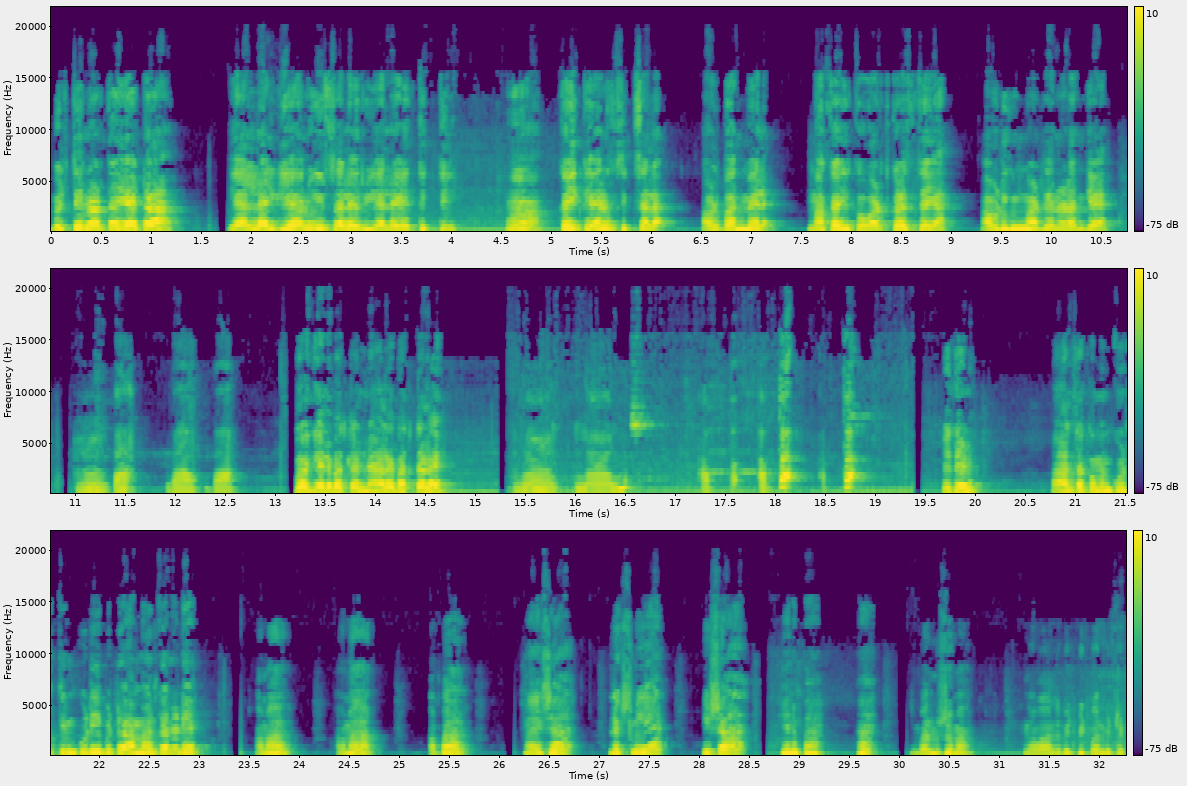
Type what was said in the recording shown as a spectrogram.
ಬಿಡ್ತೀನಿ ನೋಡ್ತಾ ಏಟ? ಎಲ್ಲ ಏನು ಇರಿಸಲ್ಲ ಇರಿ ಎಲ್ಲ ಎತ್ತಿಕ್ತೀನಿ. ಹ್ಞೂ ಕೈಗೆ ಏನು ಸಿಕ್ಸಲ್ಲ. ಅವಳು ಬಂದ ಮೇಲೆ ಮಕ್ಕ ಈಗ ಹೊಡೆದು ಕಳಿಸ್ತಯ್ಯ. ಅವಳಿಗೆ ಮಾಡಿದೆ ನೋಡಂಗೆ ಇವಾಗ ಎಲ್ಲ ಬರ್ತಾಳೆ? ನಾಳೆ ಬರ್ತಾಳೆ? ಎದೇಳು ಹಾಲು ತಕೊಂಬಂದು ಕೊಡ್ತೀನಿ. ಕುಡಿ ಬಿಟ್ಟು ಅಮ್ಮ ನಡಿ. ಅಮ್ಮ ಅಮ್ಮ ಅಪ್ಪ. ಐಶಾ ಲಕ್ಷ್ಮಿ ಈಶಾ. ಏನಪ್ಪ? ಹಾಂ? ಬಂದ್ಬಿಟ್ರಮ್ಮ. ನಾವು ಅಲ್ಲಿ ಬಿಟ್ಬಿಟ್ಟು ಬಂದ್ಬಿಟ್ರಿ.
